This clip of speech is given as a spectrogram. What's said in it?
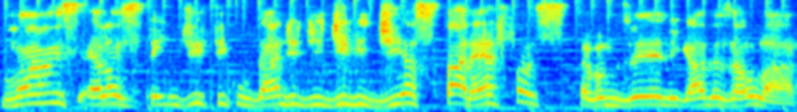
mas elas têm dificuldade de dividir as tarefas, vamos dizer, ligadas ao lar.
